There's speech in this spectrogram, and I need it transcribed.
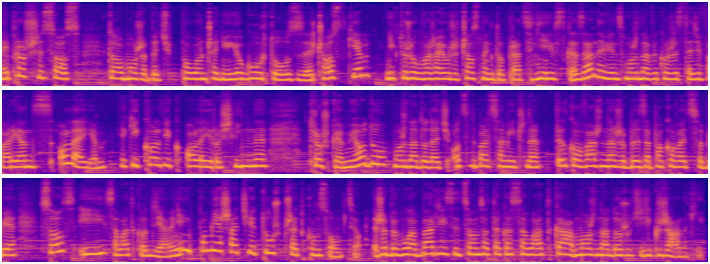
Najprostszy sos to może być połączenie jogurtu z czosnkiem. Niektórzy uważają, że czosnek do pracy nie jest wskazany, więc można wykorzystać wariant z olejem. Jakikolwiek olej roślinny, troszkę miodu, można dodać ocet balsamiczny. Tylko ważne, żeby zapakować sobie sos i sałatkę oddzielnie i pomieszać je tuż przed konsumpcją. Żeby była bardziej sycąca taka sałatka, można dorzucić grzanki.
